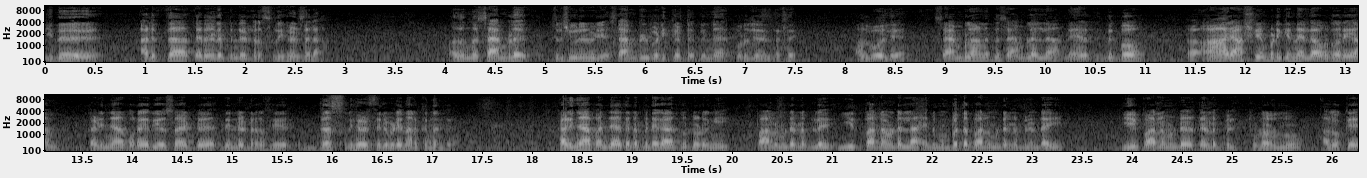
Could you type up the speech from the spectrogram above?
ഇത് അടുത്ത തെരഞ്ഞെടുപ്പിന്റെ ഡ്രസ് റിഹേഴ്സലാ. അതൊന്ന് സാമ്പിൾ തൃശ്ശൂരിൽ വഴിയാ. സാമ്പിൾ പഠിക്കട്ടെ പിന്നെ ഒറിജിനൽ തന്നെ. അതുപോലെ സാമ്പിളാണ് ഇത് സാമ്പിൾ അല്ല നേരത്തെ ഇതിപ്പോ ആ രാഷ്ട്രീയം പഠിക്കുന്ന എല്ലാവർക്കും അറിയാം. കഴിഞ്ഞ കുറെ ദിവസമായിട്ട് ഇതിന്റെ ഡ്രസ് ഡ്രസ് റിഹേഴ്സൽ ഇവിടെ നടക്കുന്നുണ്ട്. കഴിഞ്ഞ പഞ്ചായത്ത് തെരഞ്ഞെടുപ്പിന്റെ കാലത്ത് തുടങ്ങി പാർലമെന്റ് തെരഞ്ഞെടുപ്പിൽ ഈ പാർലമെന്റ് അല്ല അതിന്റെ മുമ്പത്തെ പാർലമെന്റ് തെരഞ്ഞെടുപ്പിലുണ്ടായി. ഈ പാർലമെന്റ് തെരഞ്ഞെടുപ്പിൽ തുടർന്നു. അതൊക്കെ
